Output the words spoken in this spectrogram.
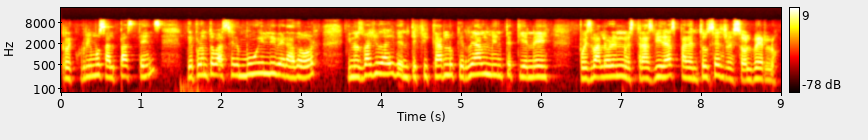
recurrimos al past tense, de pronto va a ser muy liberador y nos va a ayudar a identificar lo que realmente tiene pues valor en nuestras vidas para entonces resolverlo.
